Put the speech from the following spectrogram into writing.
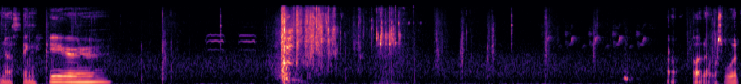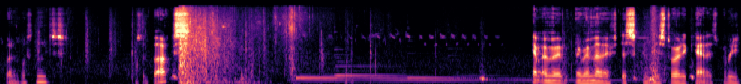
Nothing here. Oh, I thought that was wood, but it wasn't. It was a box. Can't remember if this can be destroyed again. It's probably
